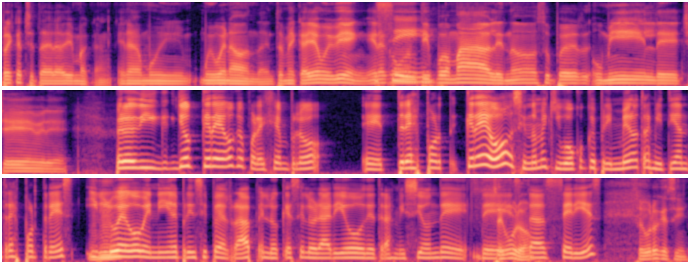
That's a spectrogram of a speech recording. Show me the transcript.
pre-cachetada era bien bacán, era muy, muy buena onda, entonces me caía muy bien, era como un tipo amable, ¿no? Súper humilde, chévere. Pero yo creo que, por ejemplo, eh, 3 por creo, si no me equivoco, que primero transmitían 3x3 y luego venía el príncipe del rap en lo que es el horario de transmisión de, de estas series. Seguro que sí.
